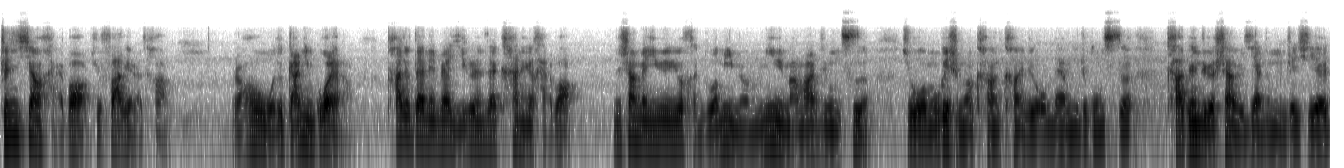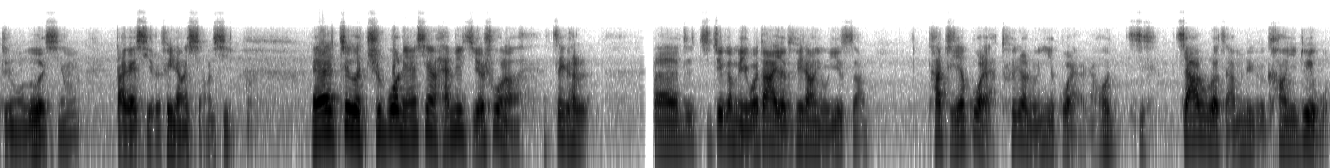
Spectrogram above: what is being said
真相海报就发给了他，然后我就赶紧过来了。他就在那边一个人在看那个海报，那上面因为有很多密密密密麻麻这种字，就是我们为什么要抗抗议这个 Omni 这公司，他跟这个单伟建等等这些这种恶行，大概写的非常详细。哎，这个直播连线还没结束呢，这个，呃，这这个美国大爷非常有意思啊，他直接过来推着轮椅过来，然后。加入了咱们这个抗议队伍，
